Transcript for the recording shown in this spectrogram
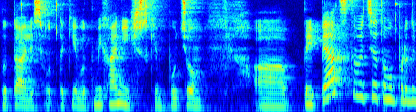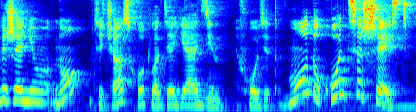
пытались вот таким вот механическим путем препятствовать этому продвижению, но сейчас ход ладья Е1 входит в моду. Конь c6.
